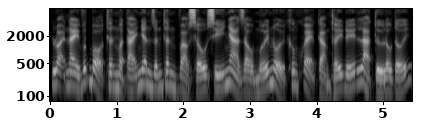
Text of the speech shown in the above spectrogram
loại này vứt bỏ thân mật tái nhân dấn thân vào xấu xí nhà giàu mới nổi không khỏe cảm thấy đế là từ lâu tới.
